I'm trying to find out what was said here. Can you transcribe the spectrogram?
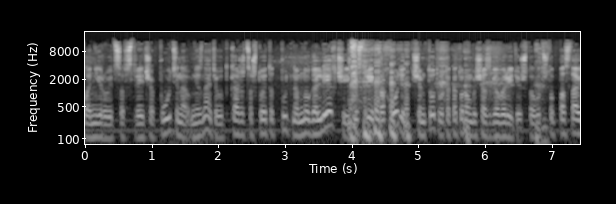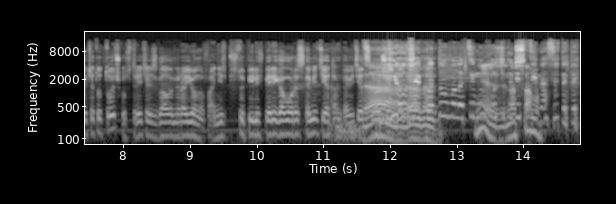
Планируется встреча Путина. Мне знаете, вот кажется, что этот путь намного легче и быстрее проходит, чем тот, вот, о котором вы сейчас говорите. Что вот, чтобы поставить эту точку, встретились с главами районов. Они вступили в переговоры с комитетом. Комитет Да, срочно- Я да, уже да. подумала, Тимур Не, хочет на увести самом- нас от этой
